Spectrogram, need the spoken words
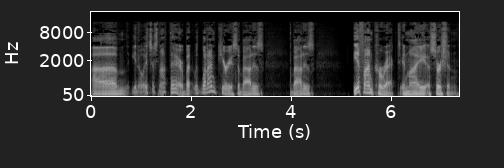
um, you know, it's just not there. But what I'm curious about is about is if I'm correct in my assertion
